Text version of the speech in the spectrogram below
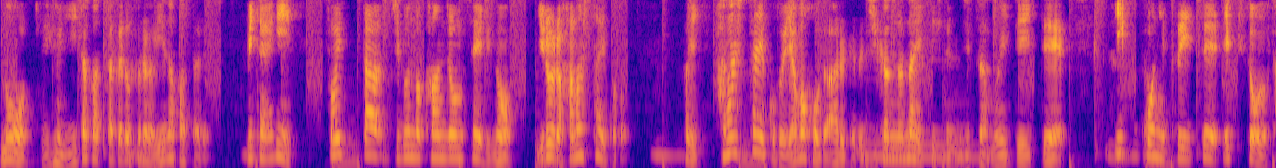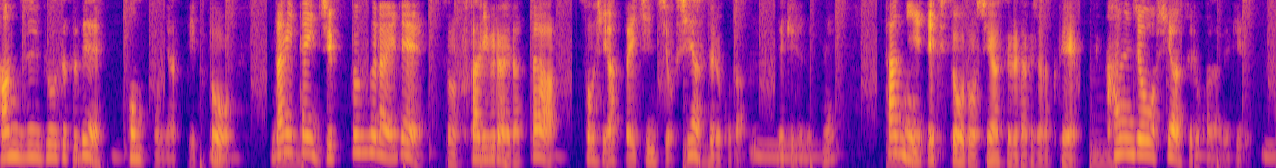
ノーっていうふうに言いたかったけど、それが言えなかったです。みたいに、そういった自分の感情の整理のいろいろ話したいこと。やっぱり話したいこと山ほどあるけど、時間がないって人に実は向いていて、1個についてエピソード30秒ずつでポンポンやっていくと、だいたい10分ぐらいで、その2人ぐらいだったら、その日あった1日をシェアすることができるんですね。単にエピソードをシェアするだけじゃなくて、感情をシェアすることができる。うん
